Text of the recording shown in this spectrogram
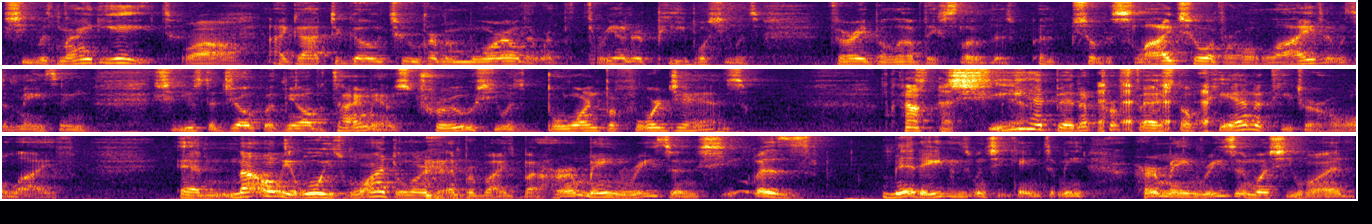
She was 98. Wow. I got to go to her memorial. There were 300 people. She was very beloved. They showed, uh, showed a slideshow of her whole life. It was amazing. She used to joke with me all the time. It was true. She was born before jazz she yeah. had been a professional piano teacher her whole life. And not only always wanted to learn to improvise, but her main reason, she was mid 80s when she came to me. Her main reason was she wanted,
